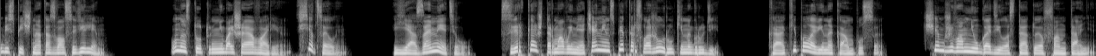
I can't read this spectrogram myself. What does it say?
беспечно отозвался Вилем. «У нас тут небольшая авария, все целы». «Я заметил». Сверкая штормовыми очами, инспектор сложил руки на груди. «Как и половина кампуса. Чем же вам не угодила статуя в фонтане?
